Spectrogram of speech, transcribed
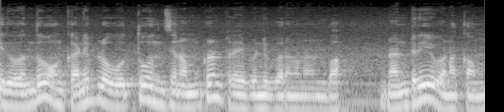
இது வந்து உங்கள் கணிப்பில் ஒத்து வந்துச்சுன்னா மட்டும் ட்ரை பண்ணி பாருங்கள் நண்பா. நன்றி வணக்கம்.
